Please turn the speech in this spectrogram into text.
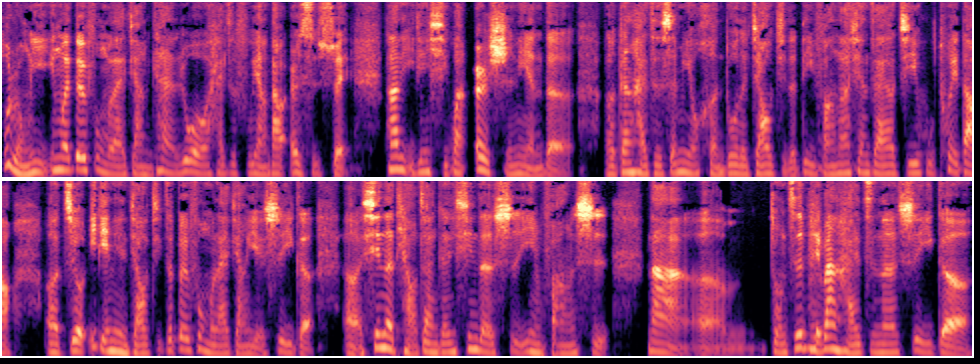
不容易，因为对父母来讲，你看，如果孩子抚养到二十岁，他已经习惯二十年的呃跟孩子生命有很多的交集的地方，那现在要几乎退到呃只有一点点交集，这对父母来讲也是一个呃新的挑战跟新的适应方式。那呃，总之陪伴孩子呢是一个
